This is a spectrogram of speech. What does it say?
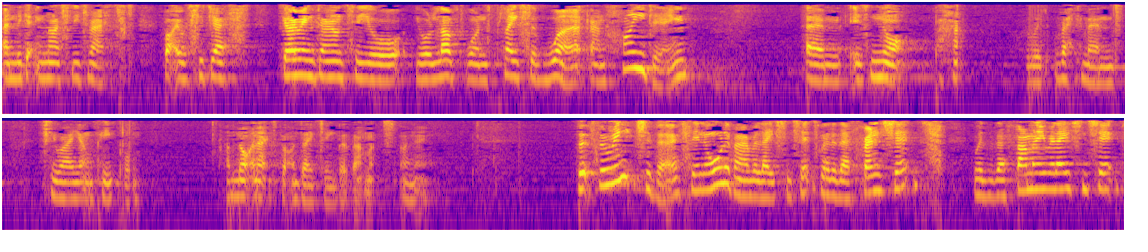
and they're getting nicely dressed. But I would suggest going down to your, your loved one's place of work and hiding um, is not perhaps I would recommend to our young people. I'm not an expert on dating, but that much I know. But for each of us, in all of our relationships, whether they're friendships, whether they're family relationships,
